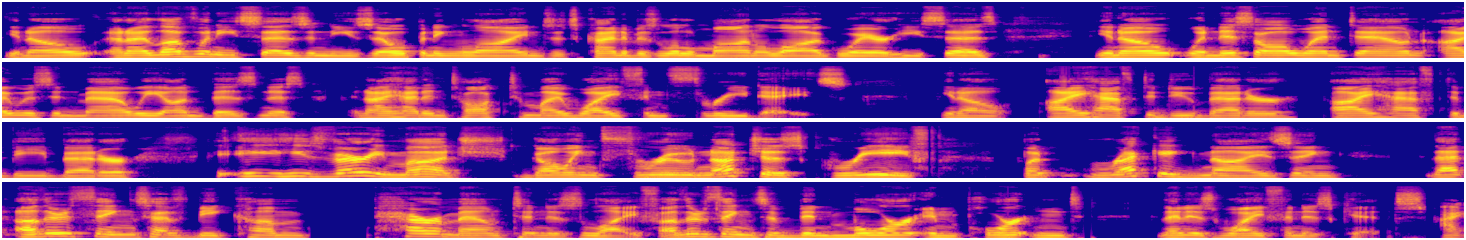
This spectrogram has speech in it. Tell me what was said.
You know, and I love when he says in these opening lines, it's kind of his little monologue where he says, you know, when this all went down, I was in Maui on business and I hadn't talked to my wife in three days you know, I have to do better. I have to be better. He's very much going through not just grief, but recognizing that other things have become paramount in his life. Other things have been more important than his wife and his kids. I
